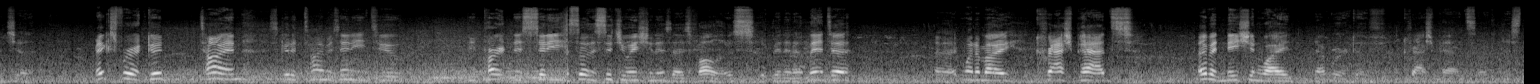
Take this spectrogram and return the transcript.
which uh, makes for a good time, as good a time as any to depart this city. So the situation is as follows. I've been in Atlanta uh, at one of my crash pads. I have a nationwide network of crash pads, so I can just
